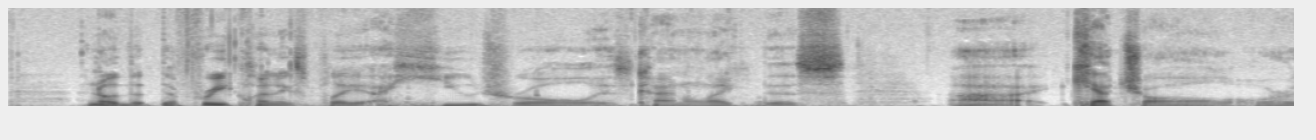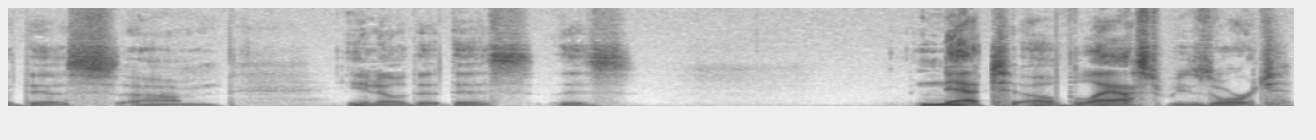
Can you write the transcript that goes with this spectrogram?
I know that the free clinics play a huge role. It's kind of like this uh, catch-all or this, um, you know, the, this this net of last resort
